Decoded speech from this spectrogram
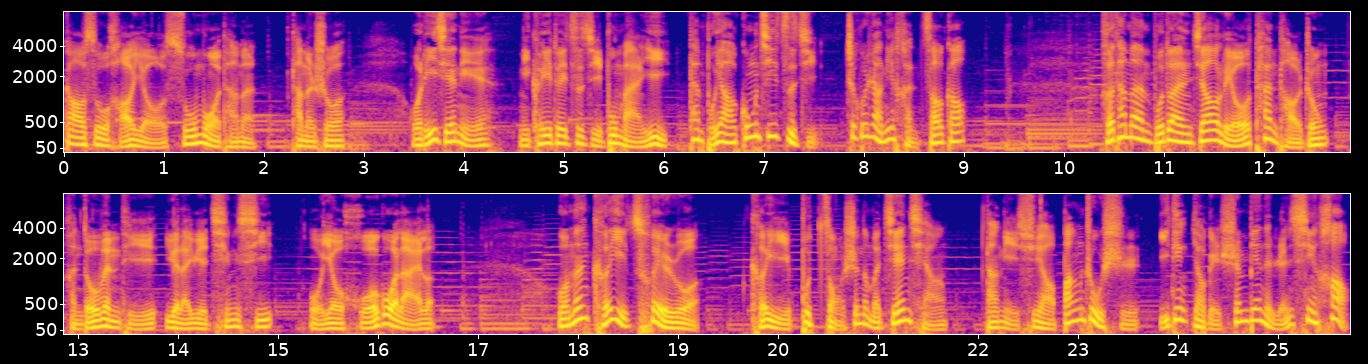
告诉好友苏沫他们，他们说：“我理解你，你可以对自己不满意，但不要攻击自己，这会让你很糟糕。”和他们不断交流探讨中，很多问题越来越清晰，我又活过来了。我们可以脆弱，可以不总是那么坚强。当你需要帮助时，一定要给身边的人信号。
